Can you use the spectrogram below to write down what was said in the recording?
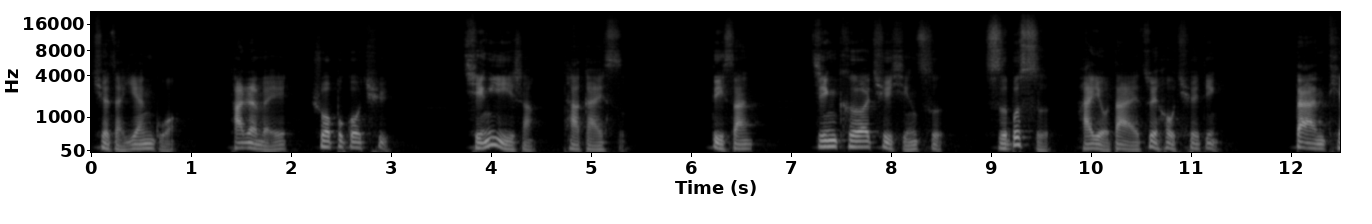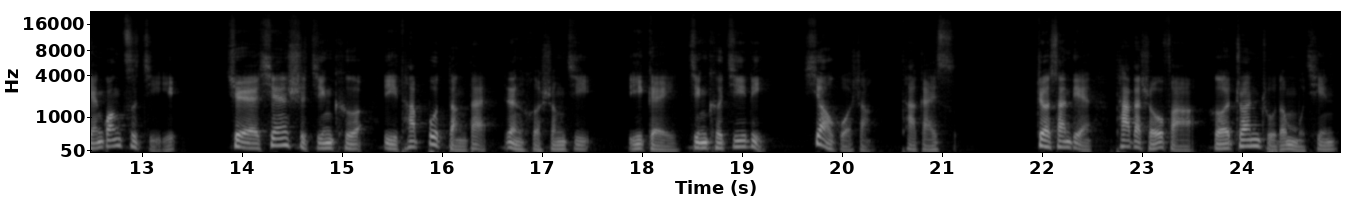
却在燕国。他认为说不过去，情义上他该死。第三，荆轲去行刺，死不死还有待最后确定，但田光自己。却先是荆轲，以他不等待任何生机，以给荆轲激励。效果上，他该死。这三点，他的手法和专主的母亲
